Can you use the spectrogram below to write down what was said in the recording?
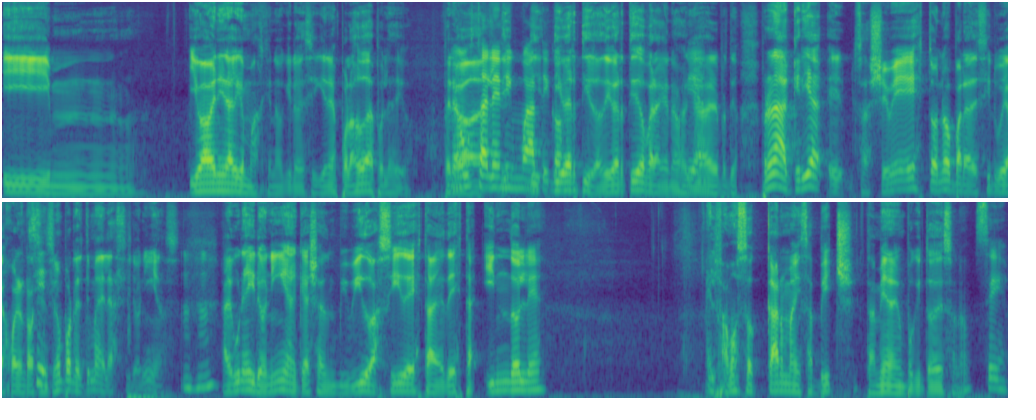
Y, mm, y va a venir alguien más, que no quiero decir quién es por las dudas, después les digo. Pero Me gusta el di- enigmático. divertido, divertido para que nos venga a ver el partido. Pero nada, quería, eh, o sea, llevé esto no para decir voy a jugar en Racing, Sí. sino por el tema de las ironías. ¿Alguna ironía que hayan vivido así de esta, de esta índole? El famoso Karma is a bitch, también hay un poquito de eso, ¿no? Sí.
